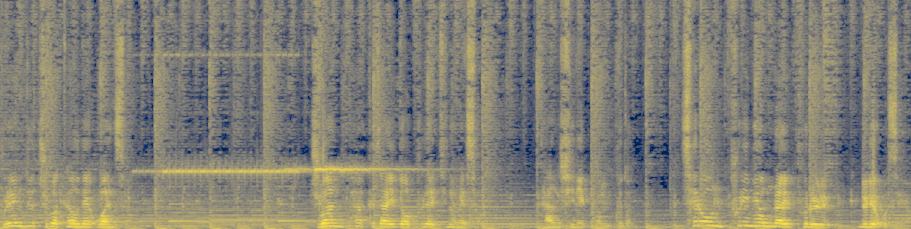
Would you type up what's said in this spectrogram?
브랜드 주거타운의 완성. 주안 파크자이더 플래티넘에서 당신이 꿈꾸던 새로운 프리미엄 라이프를 누려보세요.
